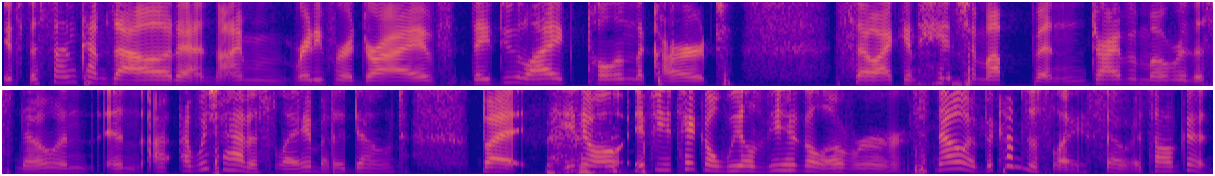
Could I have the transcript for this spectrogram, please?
if the sun comes out and I'm ready for a drive, they do like pulling the cart so I can hitch him up and drive him over the snow. And, and I, I wish I had a sleigh, but I don't. But, you know, if you take a wheeled vehicle over snow, it becomes a sleigh. So it's all good.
